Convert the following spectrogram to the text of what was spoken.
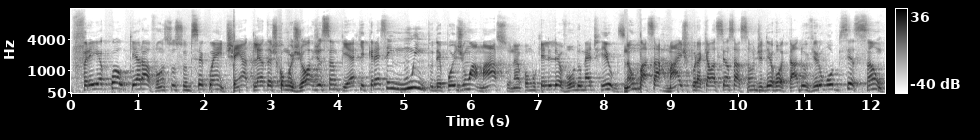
freia qualquer avanço subsequente. Tem atletas como Jorge St-Pierre que crescem muito depois de um amasso, né, como o que ele levou do Matt Hughes. Não passar mais por aquela sensação de derrotado vira uma obsessão,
